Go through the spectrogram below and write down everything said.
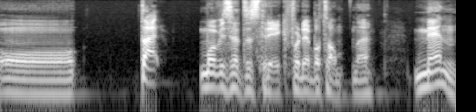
Og må vi sette strek for debattantene. Men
